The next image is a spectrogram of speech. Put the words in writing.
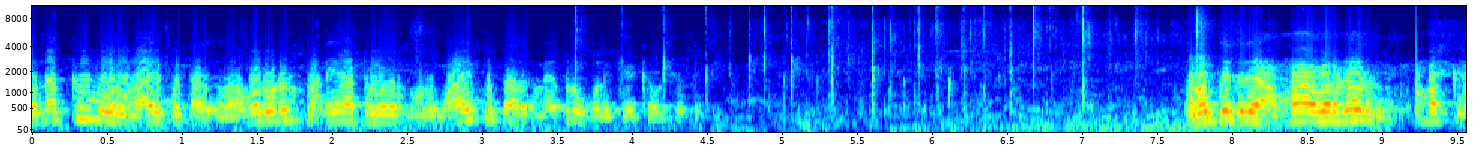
எனக்கும் ஒரு வாய்ப்பு தாருங்கள். அவருடன் பணியாற்றுவதற்கு ஒரு வாய்ப்பு தாருங்கள் என்று உங்களை கேட்க வச்சிருக்கேன் புரட்சித்திரி அம்மா அவர்கள் நமக்கு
